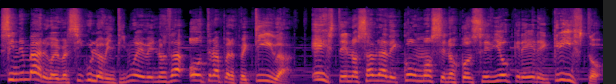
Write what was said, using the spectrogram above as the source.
Sin embargo, el versículo 29 nos da otra perspectiva. Este nos habla de cómo se nos concedió creer en Cristo,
